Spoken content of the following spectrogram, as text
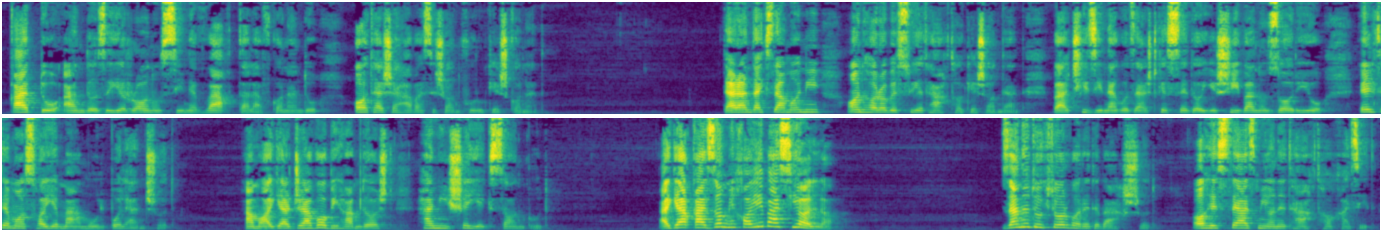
قد و اندازه ران و سینه وقت تلف کنند و آتش هوسشان فروکش کنند. در اندک زمانی آنها را به سوی تخت ها کشاندند و چیزی نگذشت که صدای شیون و زاری و التماس های معمول بلند شد. اما اگر جوابی هم داشت همیشه یکسان بود اگر غذا می‌خواهی بس یالا زن دکتر وارد بخش شد آهسته از میان تخت ها خزید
